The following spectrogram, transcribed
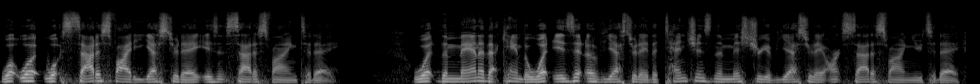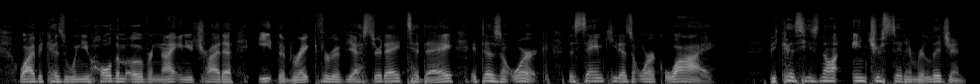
what, what, what satisfied yesterday isn't satisfying today. What the manna that came, the what is it of yesterday, the tensions and the mystery of yesterday aren't satisfying you today. Why? Because when you hold them overnight and you try to eat the breakthrough of yesterday, today, it doesn't work. The same key doesn't work. Why? Because he's not interested in religion.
